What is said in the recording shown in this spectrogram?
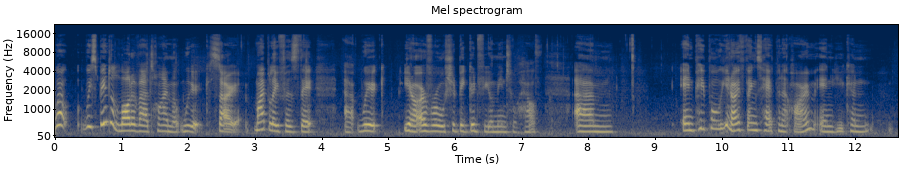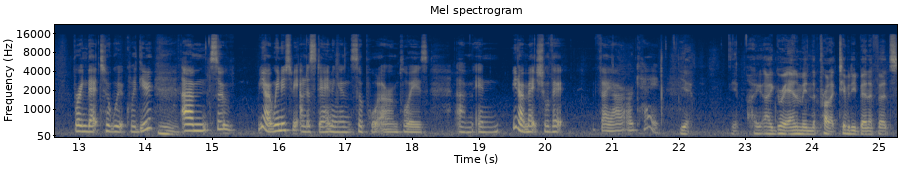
Well, we spend a lot of our time at work, so my belief is that uh, work, you know, overall should be good for your mental health. Um, and people, you know, things happen at home, and you can bring that to work with you. Mm. Um, so, you know, we need to be understanding and support our employees, um, and you know, make sure that they are okay. Yeah. Yeah, I, I, agree, and I mean the productivity benefits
